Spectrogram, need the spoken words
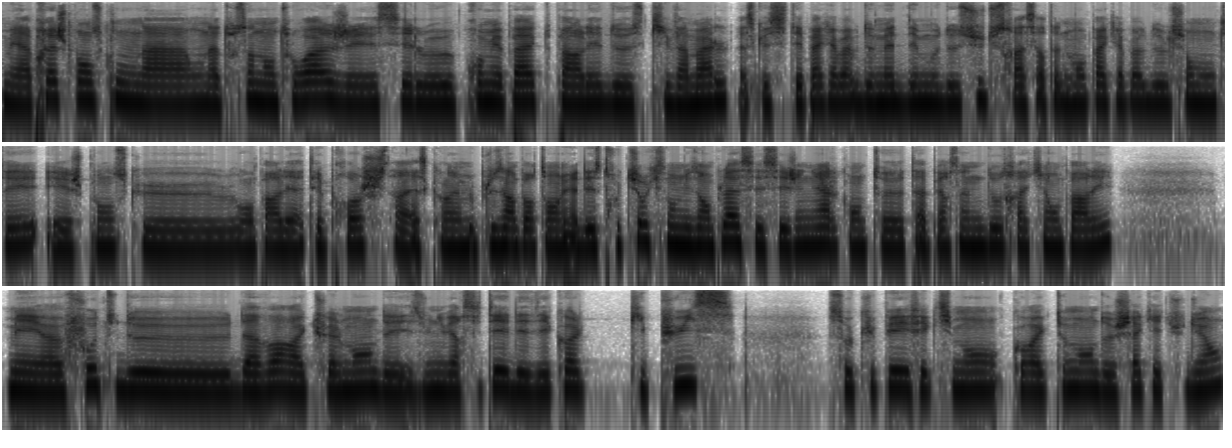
Mais après, je pense qu'on a, on a tous un entourage et c'est le premier pas de parler de ce qui va mal. Parce que si t'es pas capable de mettre des mots dessus, tu seras certainement pas capable de le surmonter. Et je pense que en parler à tes proches, ça reste quand même le plus important. Il y a des structures qui sont mises en place et c'est génial quand euh, t'as personne d'autre à qui en parler. Mais euh, faute de d'avoir actuellement des universités et des écoles qui puissent s'occuper effectivement correctement de chaque étudiant,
